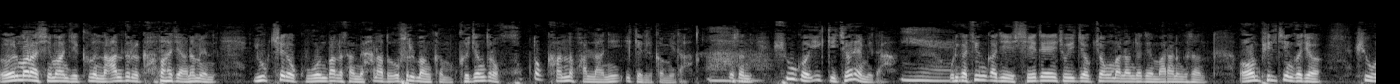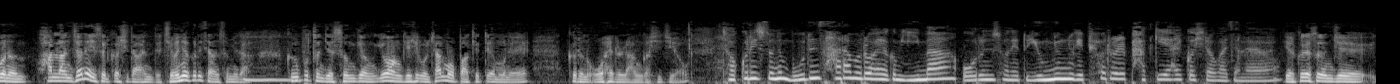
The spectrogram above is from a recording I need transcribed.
얼마나 심한지 그 날들을 감하지 않으면 육체로 구원받을 사람이 하나도 없을 만큼 그 정도로 혹독한 환란이 있게 될 겁니다. 아. 그것은 휴거 있기 전에입니다. 예. 우리가 지금까지 세대주의적 종말론자들이 말하는 것은 엄필진 그저 휴거는 환란 전에 있을 것이다 하는데 전혀 그렇지 않습니다. 음. 그것부터 이제 성경 요한계시록을 잘못 봤기 때문에 그런 오해를 한 것이지요. 저 그리스도는 모든 사람으로 하여금 이마, 오른손에 또 666의 표를 받게 할 것이라고 하잖아요. 예, 그래서 이제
